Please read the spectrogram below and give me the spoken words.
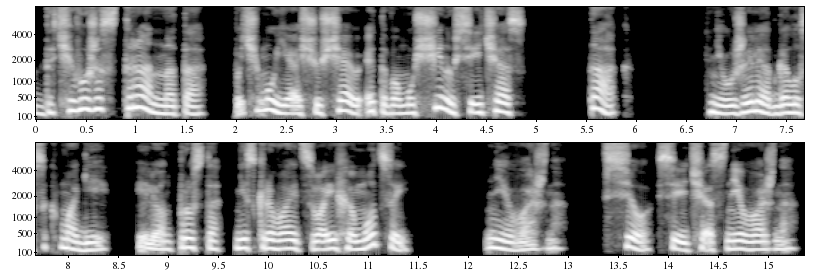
Да чего же странно-то? Почему я ощущаю этого мужчину сейчас так? Неужели отголосок магии? Или он просто не скрывает своих эмоций? Неважно. Все сейчас неважно.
